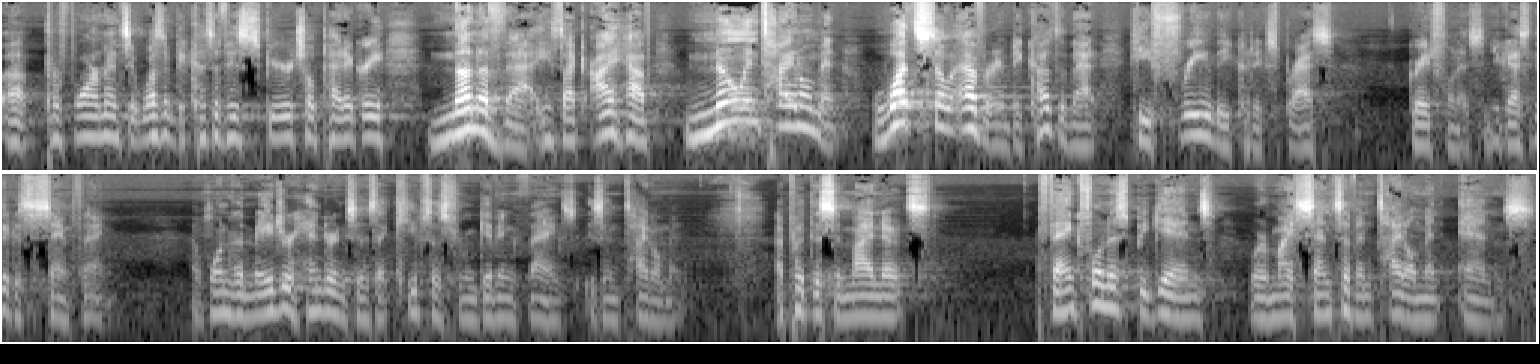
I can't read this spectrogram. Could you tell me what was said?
uh, performance. It wasn't because of his spiritual pedigree. None of that. He's like, I have no entitlement whatsoever. And because of that, he freely could express gratefulness. And you guys think it's the same thing. One of the major hindrances that keeps us from giving thanks is entitlement. I put this in my notes. Thankfulness begins where my sense of entitlement ends.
